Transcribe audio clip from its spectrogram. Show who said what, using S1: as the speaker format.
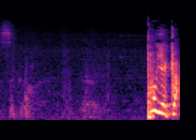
S1: 四个。
S2: 不一个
